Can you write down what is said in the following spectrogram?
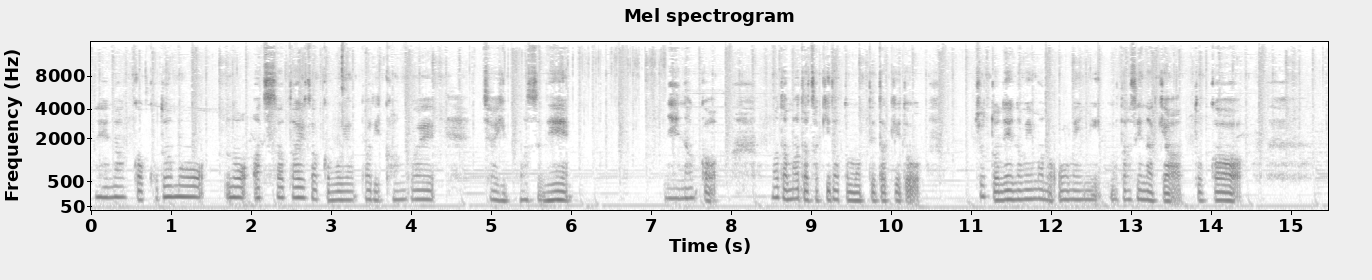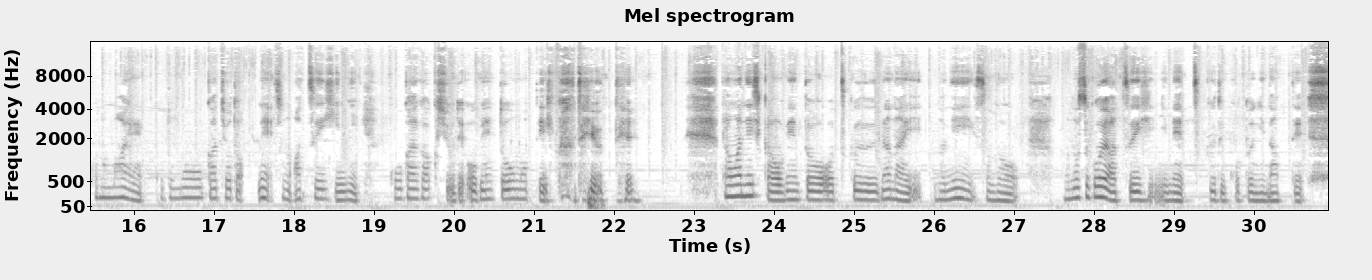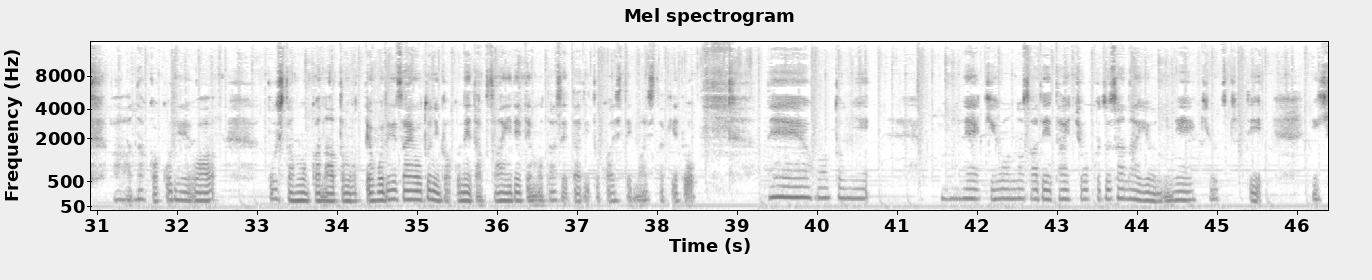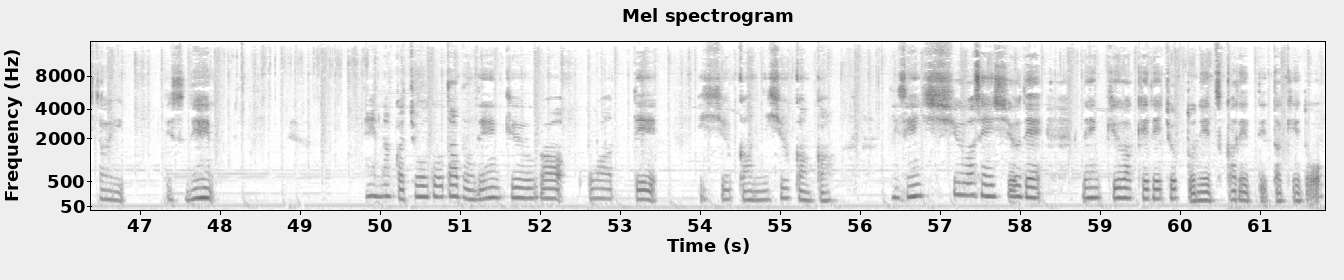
ね、なんか子供の暑さ対策もやっぱり考えちゃいますね。ね、なんか、まだまだ先だと思ってたけど、ちょっとね、飲み物多めに持たせなきゃとか、この前、子供がちょうどね、その暑い日に校外学習でお弁当を持っていくって言って、たまにしかお弁当を作らないのに、その、ものすごい暑い日にね、作ることになって、ああ、なんかこれは、どうしたもんかなと思って、保冷剤をとにかくね、たくさん入れて持たせたりとかしてましたけど、ねえ、本当に、ね、気温の差で体調を崩さないようにね、気をつけていきたいですね。ね、なんかちょうど多分連休が終わって、1週間、2週間か。先週は先週で、連休明けでちょっとね、疲れてたけど、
